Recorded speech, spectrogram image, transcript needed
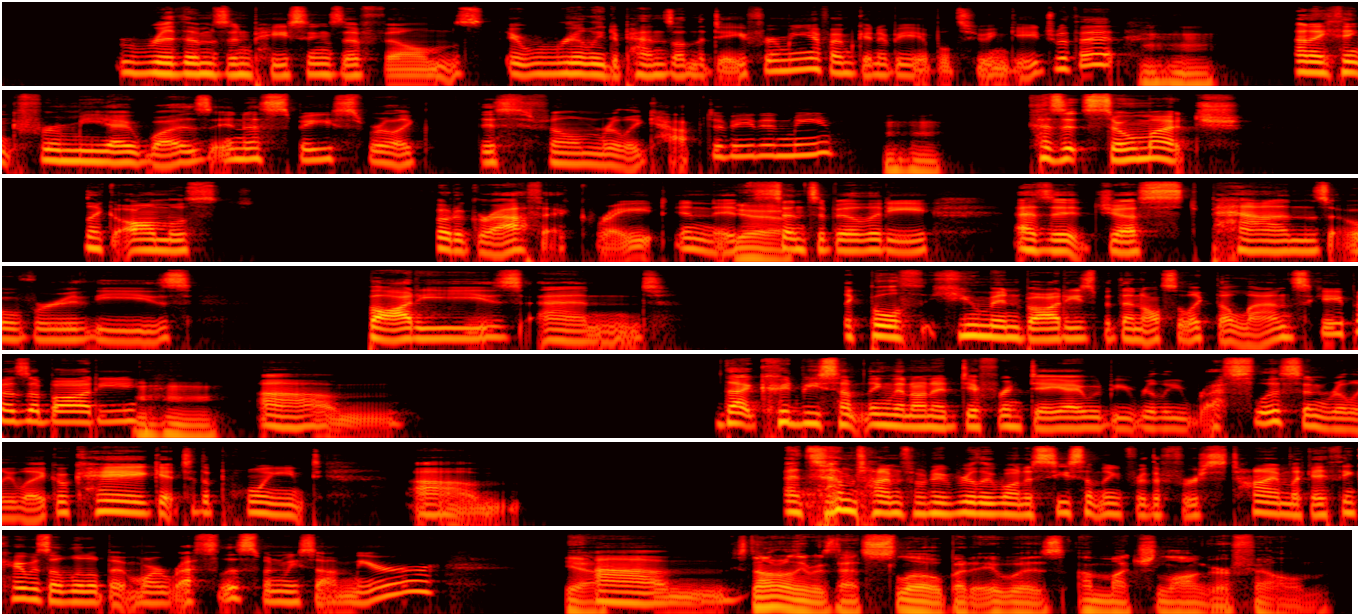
rhythms and pacings of films, it really depends on the day for me if I'm going to be able to engage with it. mm-hmm. And I think for me, I was in a space where like this film really captivated me Mm-hmm. because it's so much like almost photographic, right? In its Yeah. sensibility as it just pans over these bodies and like both human bodies, but then also like the landscape as a body. Mm-hmm. Um, that could be something that on a different day I would be really restless and really like, okay, get to the point. Um, and sometimes when we really want to see something for the first time, like I think I was a little bit more restless when we saw Mirror. Yeah, Um, not only was that slow, but it was a much longer film.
